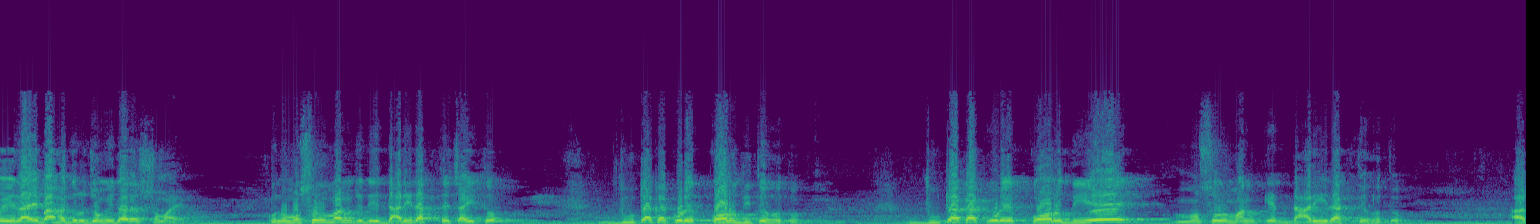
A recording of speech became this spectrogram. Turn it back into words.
ওই রায় বাহাদুর জমিদারের সময় কোনো মুসলমান যদি দাড়ি রাখতে চাইতো, দু টাকা করে কর দিতে হতো। দু টাকা করে কর দিয়ে মুসলমানকে দাড়ি রাখতে হতো। আর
